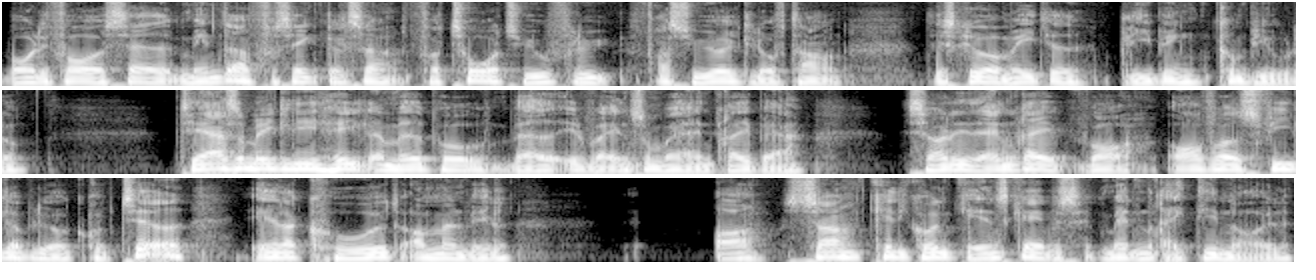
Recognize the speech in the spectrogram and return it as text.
hvor det forårsagede mindre forsinkelser for 22 fly fra Zürich Lufthavn. Det skriver mediet Bleeping Computer. Til jer, som altså ikke lige helt er med på, hvad et ransomware-angreb er, så er det et angreb, hvor offerets filer bliver krypteret eller kodet, om man vil. Og så kan de kun genskabes med den rigtige nøgle.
